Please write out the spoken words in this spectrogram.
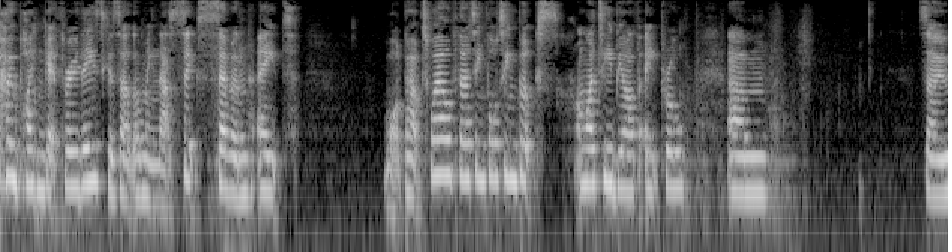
hope I can get through these because, I mean, that's six, seven, eight, what, about 12, 13, 14 books on my TBR for April. Um, so,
